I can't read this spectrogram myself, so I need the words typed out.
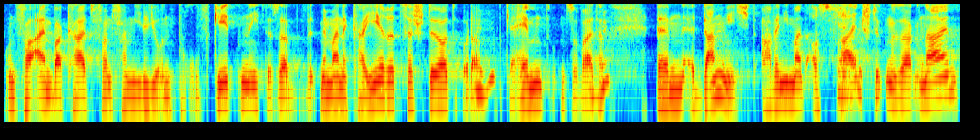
und Vereinbarkeit von Familie und Beruf geht nicht, deshalb wird mir meine Karriere zerstört oder mhm. gehemmt und so weiter, mhm. ähm, dann nicht. Aber wenn jemand aus freien ja. Stücken sagt, nein,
